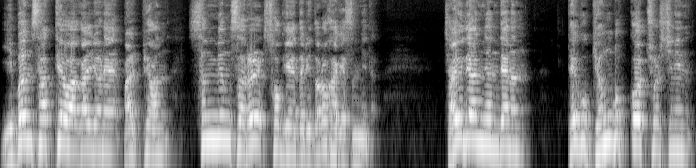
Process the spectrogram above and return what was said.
이번 사태와 관련해 발표한 성명서를 소개해 드리도록 하겠습니다. 자유대한연대는 대구 경북고 출신인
